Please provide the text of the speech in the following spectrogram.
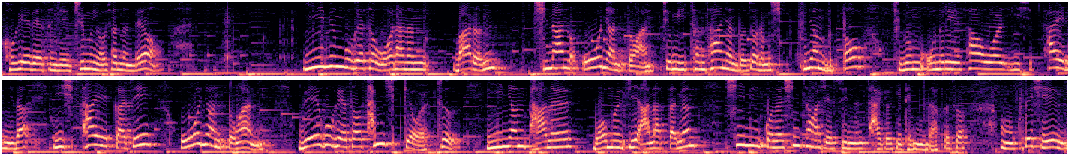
거기에 대해서 이제 질문이 오셨는데요. 이민국에서 원하는 말은 지난 5년 동안 지금 2004년도죠. 그러면 19년부터 지금 오늘이 4월 24일입니다. 24일까지 5년 동안 외국에서 30개월, 즉 2년 반을 머물지 않았다면 시민권을 신청하실 수 있는 자격이 됩니다. 그래서 어, 그 대신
